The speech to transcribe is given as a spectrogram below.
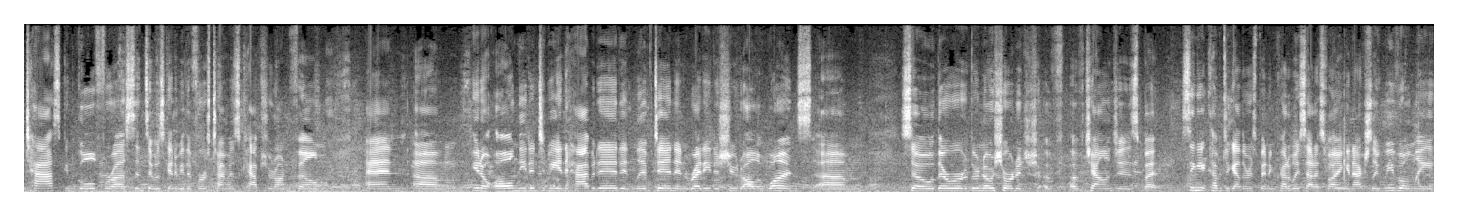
task and goal for us since it was going to be the first time it was captured on film, and um, you know all needed to be inhabited and lived in and ready to shoot all at once. Um, so there were there were no shortage of, of, challenges, but seeing it come together has been incredibly satisfying. And actually, we've only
